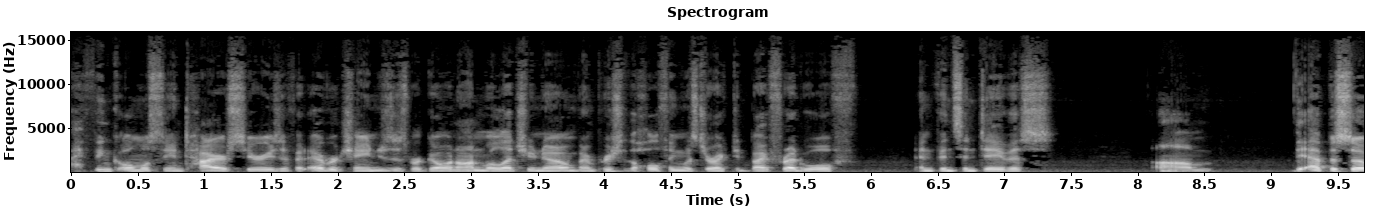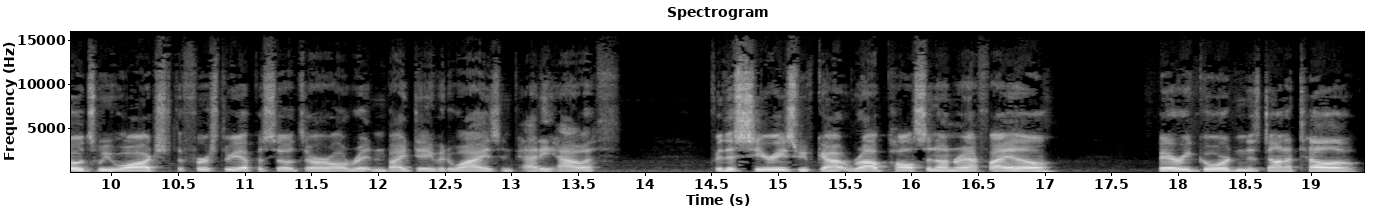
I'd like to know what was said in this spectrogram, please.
I think almost the entire series, if it ever changes as we're going on, we'll let you know. But I'm pretty sure the whole thing was directed by Fred Wolf and Vincent Davis. Um, the episodes we watched, the first three episodes are all written by David Wise and Patti Howeth. For this series, we've got Rob Paulsen on Raphael, Barry Gordon is Donatello,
